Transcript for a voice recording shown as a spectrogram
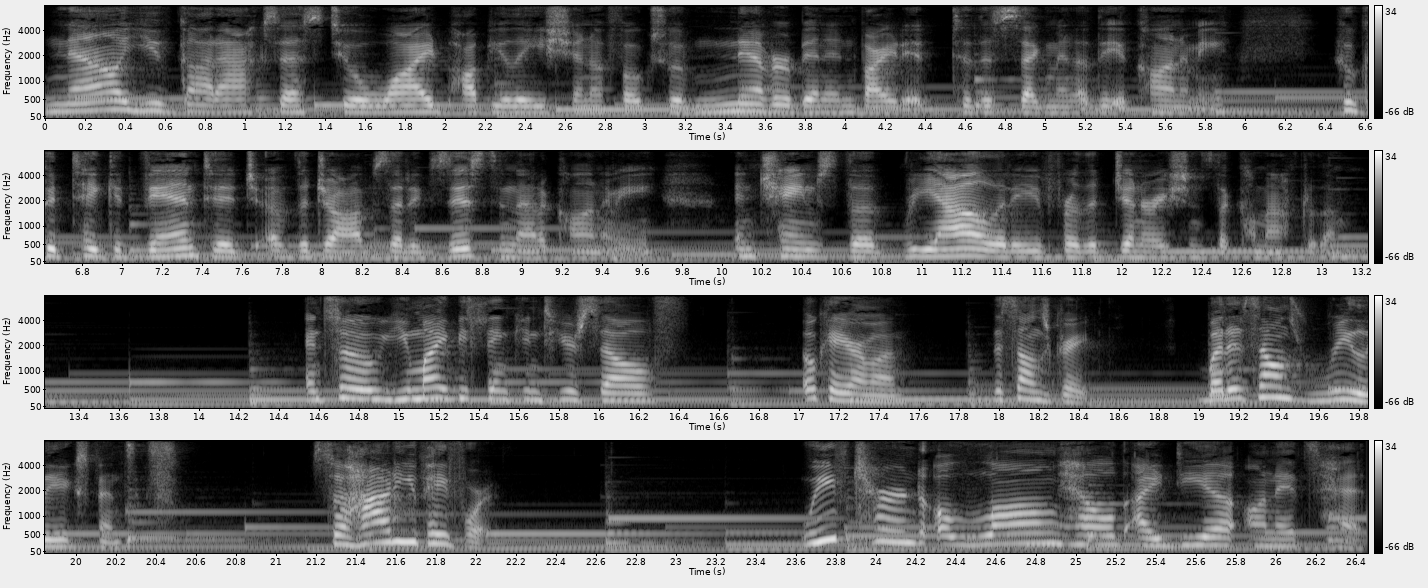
now you've got access to a wide population of folks who have never been invited to this segment of the economy, who could take advantage of the jobs that exist in that economy and change the reality for the generations that come after them. And so you might be thinking to yourself, okay, Irma, this sounds great, but it sounds really expensive. So, how do you pay for it? We've turned a long held idea on its head.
